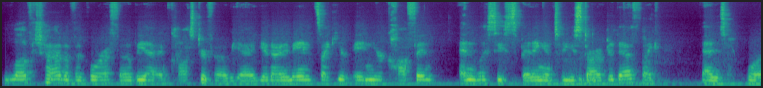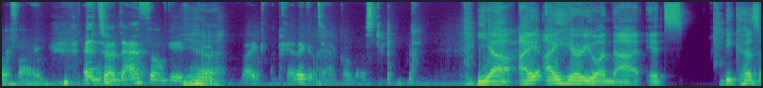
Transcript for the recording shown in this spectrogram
love child of agoraphobia and claustrophobia. You know what I mean? It's like you're in your coffin endlessly spinning until you starve to death. Like that is horrifying. And so that film gave yeah. me like a panic attack almost. Yeah, I I hear you on that. It's because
